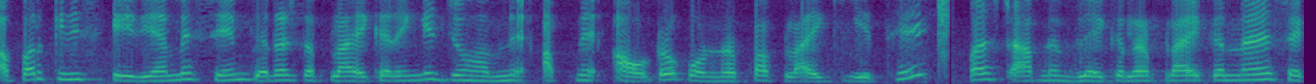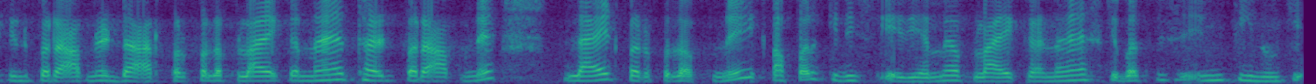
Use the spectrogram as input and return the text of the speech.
अपर क्रीज एरिया में सेम कलर अप्लाई करेंगे, जो हमने अपने आउटर कॉर्नर पर अप्लाई किए थे। फ़र्स्ट आपने ब्लैक कलर अप्लाई करना है सेकंड पर आपने डार्क पर्पल अप्लाई करना है थर्ड पर आपने लाइट पर्पल अपने अपर क्रीज एरिया में अप्लाई करना है। इसके बाद फिर इन तीनों की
